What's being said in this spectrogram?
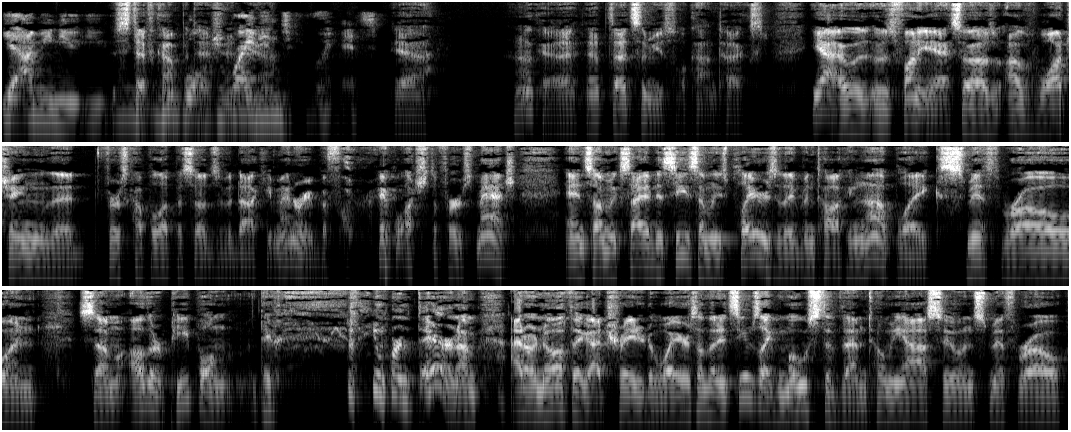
Yeah, I mean, you, you stiff competition, right yeah. into it. Yeah. Okay, that, that's some useful context. Yeah, it was, it was funny. So I was, I was watching the first couple episodes of a documentary before I watched the first match. And so I'm excited to see some of these players that they've been talking up, like Smith Rowe and some other people. They, they weren't there. And I'm, I don't know if they got traded away or something. It seems like most of them, Tomiyasu and Smith Rowe,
